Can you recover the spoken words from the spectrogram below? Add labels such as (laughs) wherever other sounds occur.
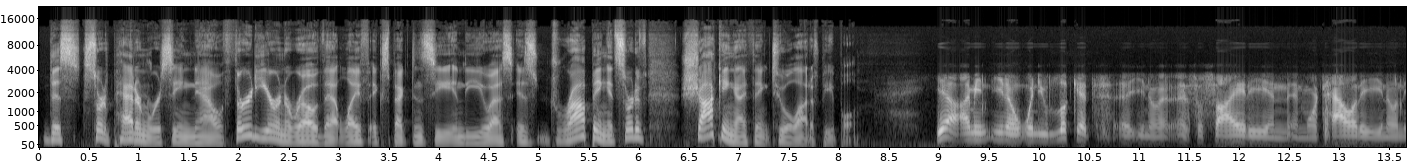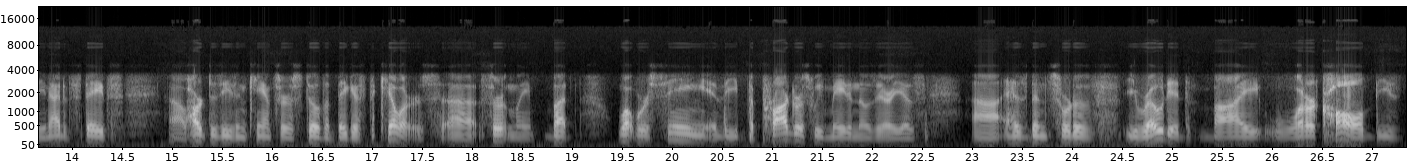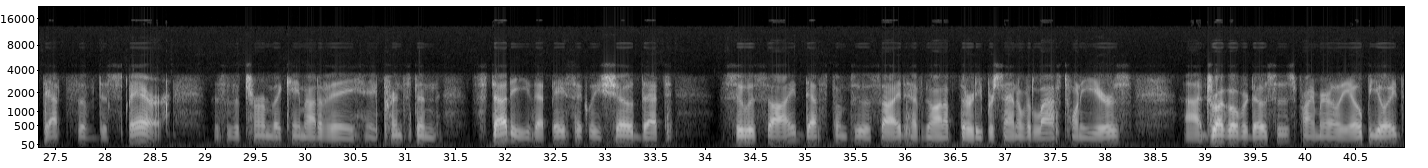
this sort of pattern we're seeing now, third year in a row that life expectancy in the U.S. is dropping. It's sort of shocking, I think, to a lot of people. Yeah, I mean, you know, when you look at uh, you know a society and, and mortality, you know, in the United States, uh, heart disease and cancer are still the biggest killers, uh, certainly. But what we're seeing, the the progress we've made in those areas, uh, has been sort of eroded by what are called these deaths of despair. This is a term that came out of a, a Princeton study that basically showed that suicide, deaths from suicide, have gone up 30% over the last 20 years uh, drug overdoses, primarily opioids.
